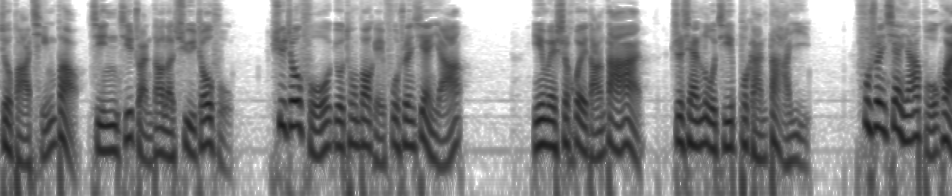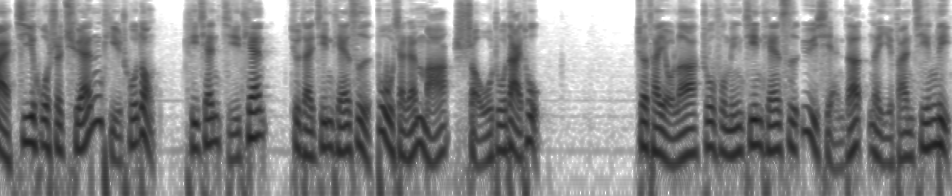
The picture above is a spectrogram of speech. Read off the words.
就把情报紧急转到了徐州府，徐州府又通报给富顺县衙，因为是会党大案，知县陆基不敢大意。富顺县衙捕快几乎是全体出动，提前几天就在金田寺布下人马守株待兔，这才有了朱富明金田寺遇险的那一番经历。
